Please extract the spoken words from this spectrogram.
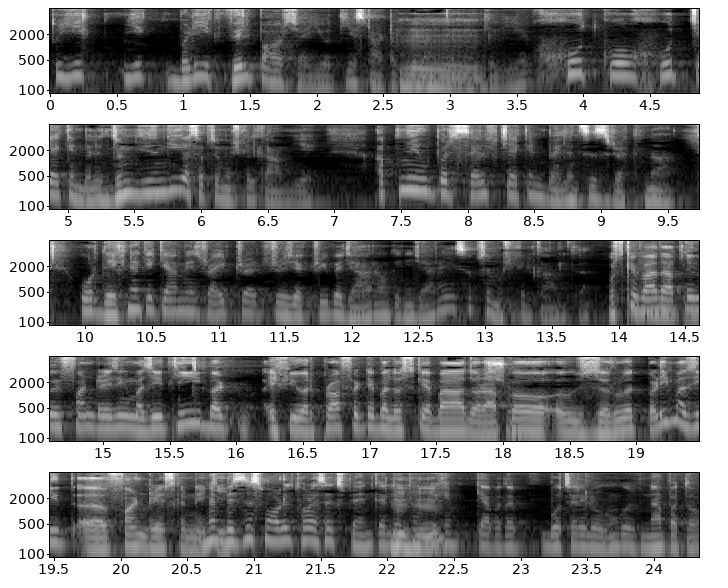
تو یہ یہ بڑی ایک ول پاور چاہیے ہوتی ہے اسٹارٹ اپ کو رن کرنے کے لیے۔ خود کو خود چیک اینڈ بیلنس زندگی کا سب سے مشکل کام یہ۔ اپنے اوپر سیلف چیک اینڈ بیلنسز رکھنا اور دیکھنا کہ کیا میں رائٹ ٹریجیکٹری پہ جا رہا ہوں کہ نہیں جا رہا یہ سب سے مشکل کام تھا۔ اس کے بعد آپ نے کوئی فنڈ ریزنگ مزید کی؟ But if you are profitable اس کے بعد اور آپ کو ضرورت پڑی مزید فنڈ ریز کرنے کی؟ بزنس ماڈل تھوڑا سا ایکسپلین کر لیتا ہوں لیکن کیا پتا بہت سارے لوگوں کو نہ پتا ہو۔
